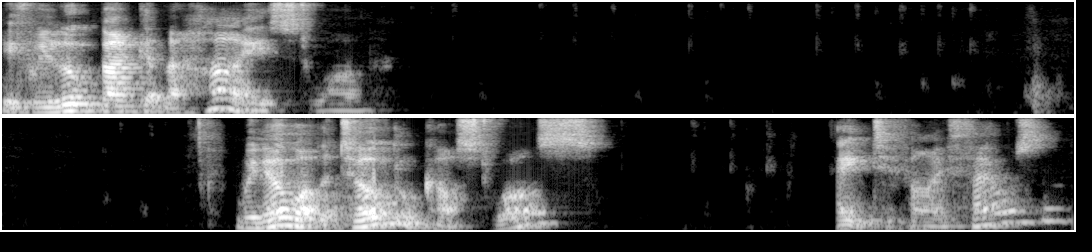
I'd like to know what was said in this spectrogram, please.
If we look back at the highest one, We know what the total cost was, 85,000.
